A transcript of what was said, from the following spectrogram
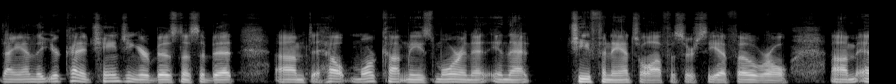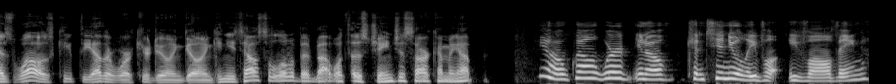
Diane, that you're kind of changing your business a bit um, to help more companies more in that in that chief financial officer CFO role, um, as well as keep the other work you're doing going. Can you tell us a little bit about what those changes are coming up? You know, well, we're you know continually evolving,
